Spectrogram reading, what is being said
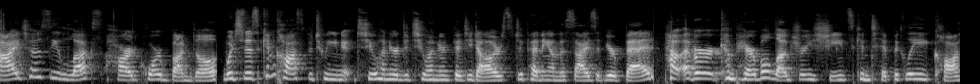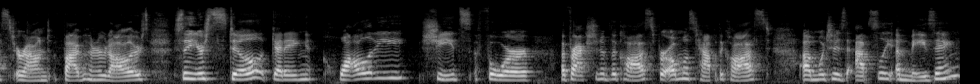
I chose the Luxe Hardcore Bundle, which this can cost between $200 to $250 depending on the size of your bed. However, comparable luxury sheets can typically cost around $500, so you're still getting quality sheets for a fraction of the cost for almost half of the cost, um, which is absolutely amazing.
